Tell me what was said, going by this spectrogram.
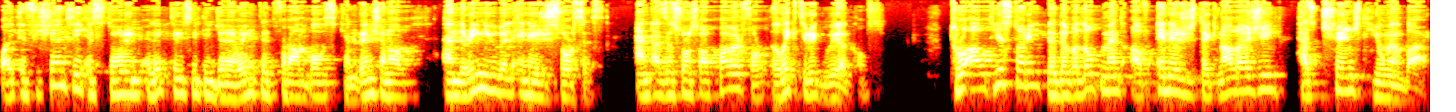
while efficiently storing electricity generated from both conventional and renewable energy sources, and as a source of power for electric vehicles. Throughout history, the development of energy technology has changed human life.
